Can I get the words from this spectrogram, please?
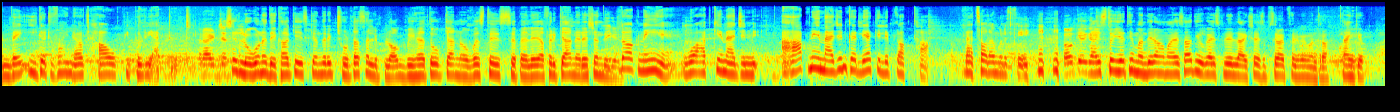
i'm very eager to find out how people react to it right right, जैसे लोगों ने देखा कि इसके अंदर एक छोटा सा लिप लॉक भी है तो क्या नर्वस थे इससे पहले या फिर क्या नरेशन दी लिप लॉक नहीं है वो आपके इमेजिन में आपने इमेजिन कर लिया कि लिप लॉक था That's all I'm going to say. okay, guys. तो ये थी मंदिरा हमारे साथ. You guys please like, share, subscribe, फिल्मी मंत्रा. Thank you.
